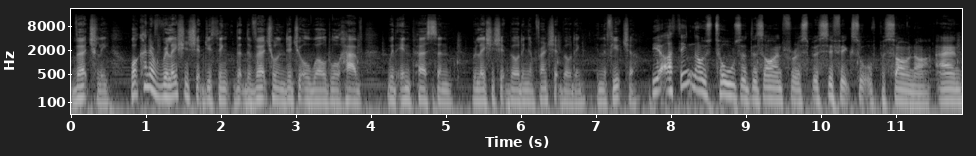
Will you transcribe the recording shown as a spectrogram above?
virtually, what kind of relationship do you think that the virtual and digital world will have with in-person relationship building and friendship building in the future? Yeah, I think those tools are designed for a specific sort of persona and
